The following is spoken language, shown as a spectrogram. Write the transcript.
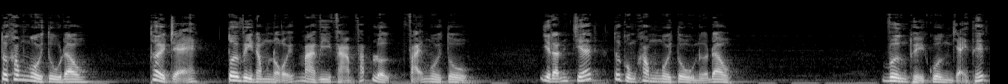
tôi không ngồi tù đâu. Thời trẻ, tôi vì nông nổi mà vi phạm pháp luật phải ngồi tù. Giờ đánh chết tôi cũng không ngồi tù nữa đâu. Vương Thủy Quân giải thích.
